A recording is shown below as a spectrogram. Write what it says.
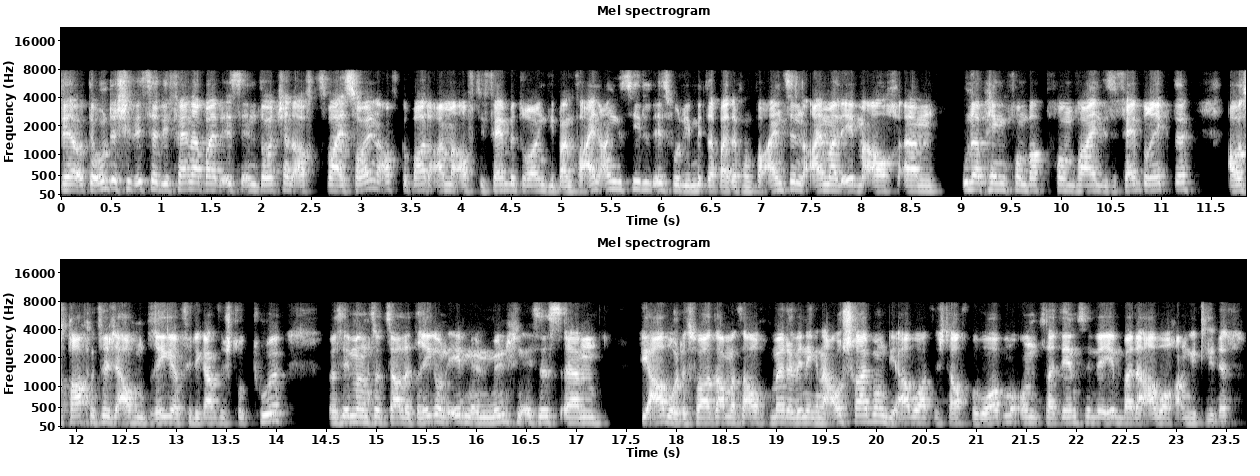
der, der Unterschied ist ja, die Fanarbeit ist in Deutschland auf zwei Säulen aufgebaut. Einmal auf die Fanbetreuung, die beim Verein angesiedelt ist, wo die Mitarbeiter vom Verein sind. Einmal eben auch ähm, unabhängig vom, vom Verein diese Fanprojekte. Aber es braucht natürlich auch einen Träger für die ganze Struktur. Das ist immer ein sozialer Träger und eben in München ist es ähm, die ABO. Das war damals auch mehr oder weniger eine Ausschreibung. Die ABO hat sich darauf beworben und seitdem sind wir eben bei der ABO auch angegliedert.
